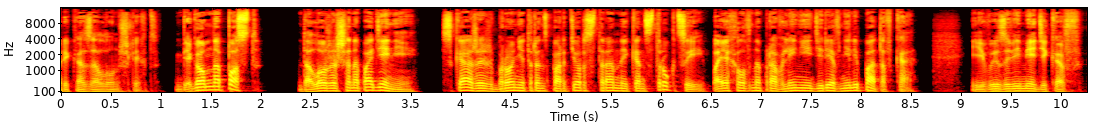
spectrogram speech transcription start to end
приказал Уншлихт. «Бегом на пост! Доложишь о нападении. Скажешь, бронетранспортер странной конструкции поехал в направлении деревни Липатовка. И вызови медиков».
